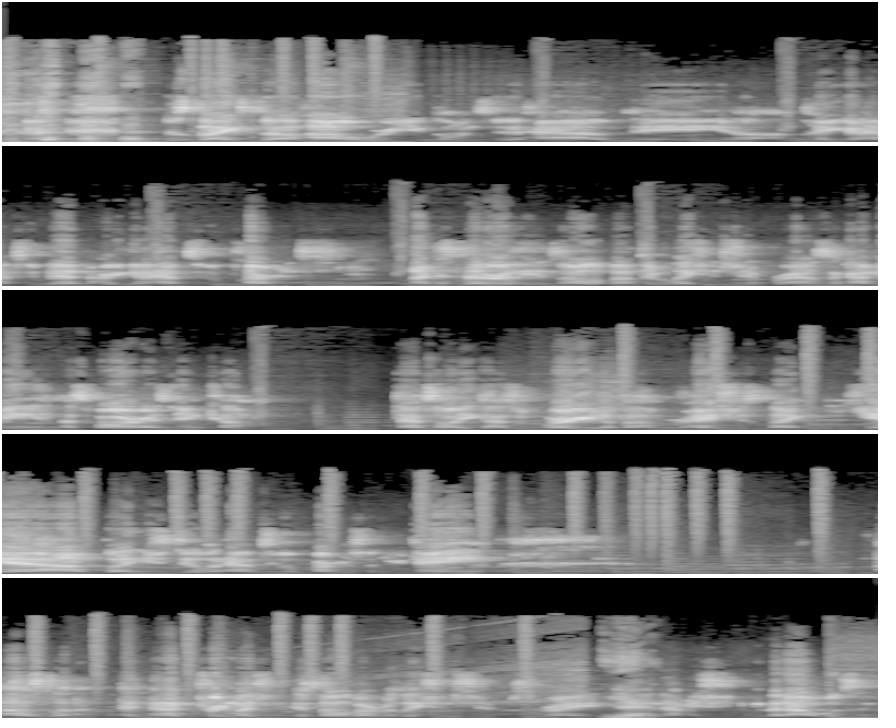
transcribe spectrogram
it's like, so how are you going to have a, um, how are you going to have two bed, how are you going to have two apartments? Like I said earlier, it's all about the relationship, right? I was like, I mean, as far as income, that's all you guys are worried about, right? Just like, yeah, but you still would have two apartments on your name. I was like, I, I pretty much, it's all about relationships, right? Yeah. And I mean, she knew that I wasn't,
